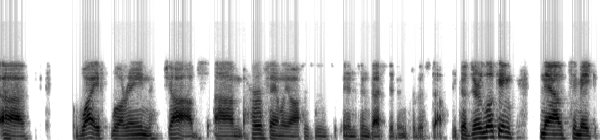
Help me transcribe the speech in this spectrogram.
uh, wife, Laurene Jobs. Um, her family office is, is invested into this stuff because they're looking now to make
